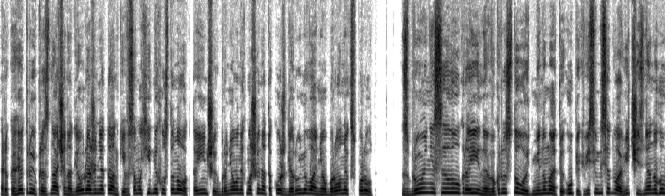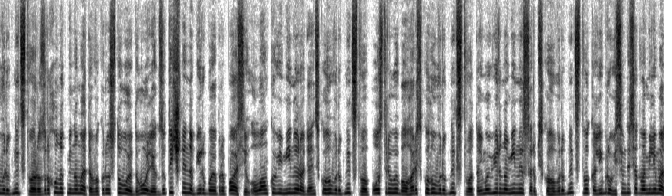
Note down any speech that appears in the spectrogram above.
РКГ-3 призначена для ураження танків, самохідних установок та інших броньованих машин, а також для руйнування оборонних споруд. Збройні сили України використовують міномети УПІК-82 вітчизняного виробництва. Розрахунок міномета використовує доволі екзотичний набір боєприпасів, уламкові міни радянського виробництва, постріли болгарського виробництва та, ймовірно, міни сербського виробництва калібру 82 мм,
